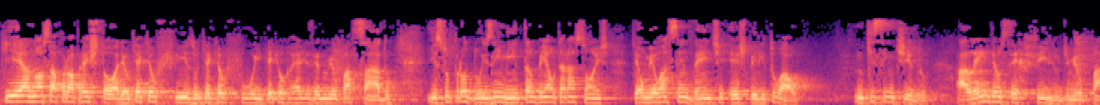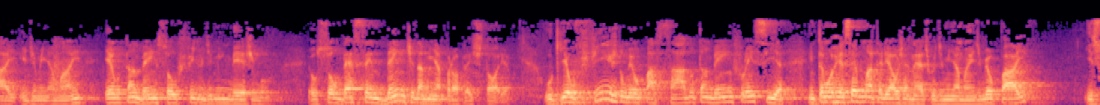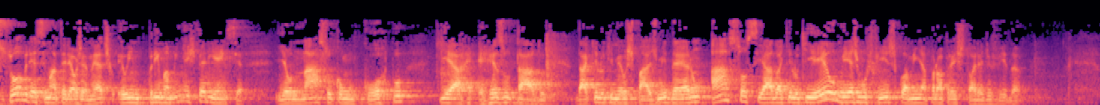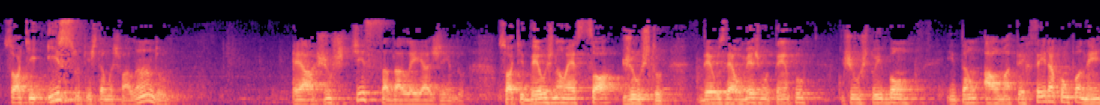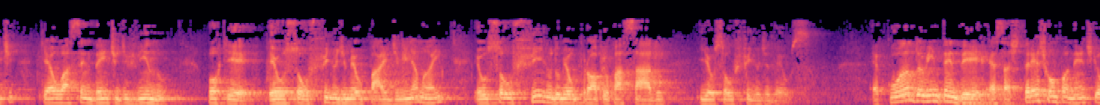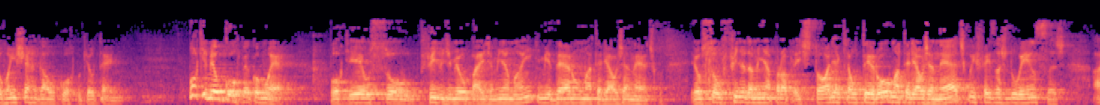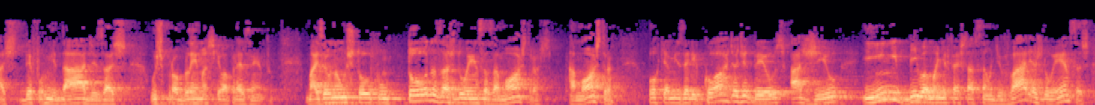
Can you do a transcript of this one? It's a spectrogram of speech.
que é a nossa própria história, o que é que eu fiz, o que é que eu fui, o que é que eu realizei no meu passado. Isso produz em mim também alterações, que é o meu ascendente espiritual. Em que sentido? Além de eu ser filho de meu pai e de minha mãe, eu também sou filho de mim mesmo. Eu sou descendente da minha própria história. O que eu fiz no meu passado também influencia. Então eu recebo material genético de minha mãe e de meu pai, e sobre esse material genético eu imprimo a minha experiência. E eu nasço com um corpo que é resultado daquilo que meus pais me deram, associado àquilo que eu mesmo fiz com a minha própria história de vida. Só que isso que estamos falando é a justiça da lei agindo. Só que Deus não é só justo, Deus é ao mesmo tempo justo e bom. Então há uma terceira componente que é o ascendente divino, porque eu sou filho de meu pai e de minha mãe, eu sou filho do meu próprio passado e eu sou filho de Deus. É quando eu entender essas três componentes que eu vou enxergar o corpo que eu tenho. Por que meu corpo é como é? Porque eu sou filho de meu pai e de minha mãe que me deram um material genético. Eu sou filho da minha própria história que alterou o material genético e fez as doenças, as deformidades, as, os problemas que eu apresento. Mas eu não estou com todas as doenças à mostra, à mostra porque a misericórdia de Deus agiu e inibiu a manifestação de várias doenças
